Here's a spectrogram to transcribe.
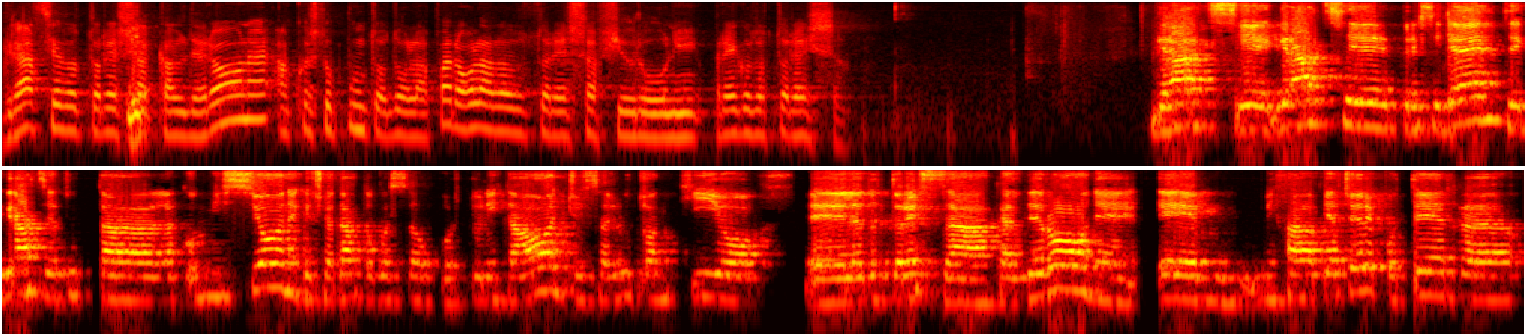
Grazie dottoressa Calderone. A questo punto do la parola alla dottoressa Fioroni. Prego dottoressa. Grazie, grazie Presidente, grazie a tutta la Commissione che ci ha dato questa opportunità oggi. Saluto anch'io eh, la dottoressa Calderone e mm, mi fa piacere poter eh,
